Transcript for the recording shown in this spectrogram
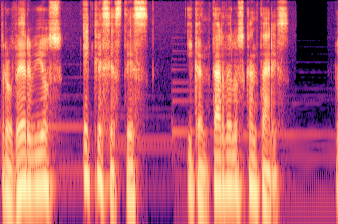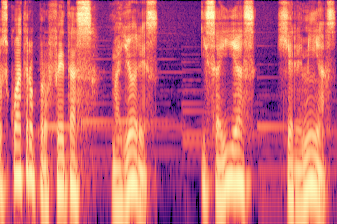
Proverbios, Eclesiastés y Cantar de los Cantares, los cuatro profetas mayores, Isaías, Jeremías,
